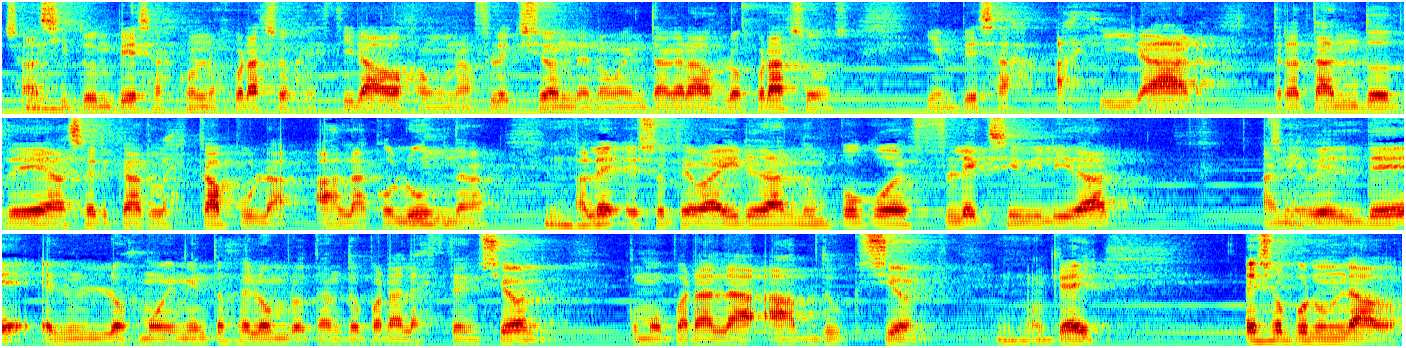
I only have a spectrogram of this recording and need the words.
o sea, si tú empiezas con los brazos estirados a una flexión de 90 grados los brazos y empiezas a girar tratando de acercar la escápula a la columna, ¿vale? Eso te va a ir dando un poco de flexibilidad a nivel de los movimientos del hombro, tanto para la extensión como para la abducción, ¿ok? Eso por un lado.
